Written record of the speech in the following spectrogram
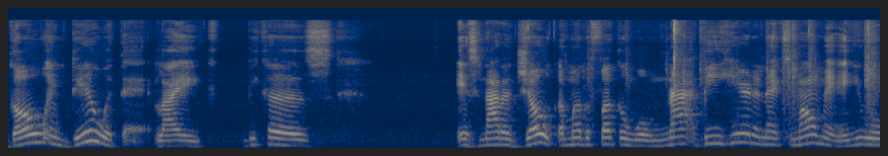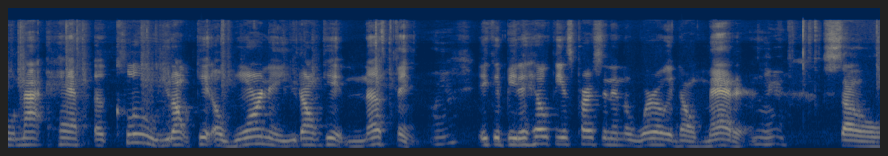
go and deal with that like because it's not a joke. A motherfucker will not be here the next moment and you will not have a clue. You don't get a warning. You don't get nothing. Mhm. It could be the healthiest person in the world. It don't matter. Yeah. So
